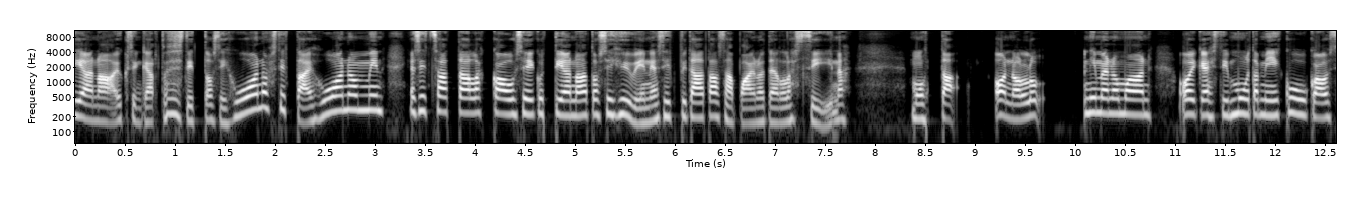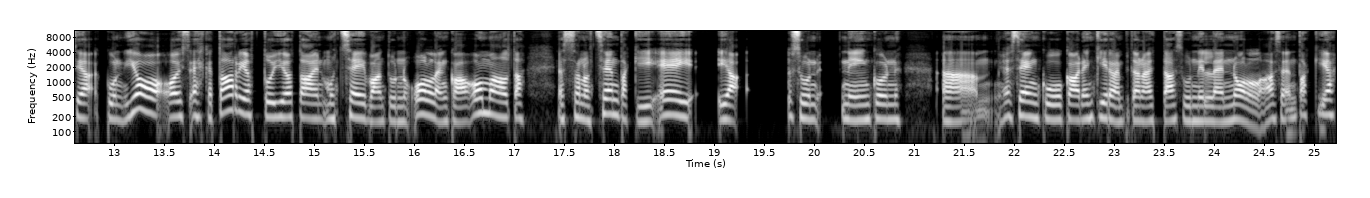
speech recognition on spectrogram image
tienaa yksinkertaisesti tosi huonosti tai huonommin ja sitten saattaa olla kausia, kun tienaa tosi hyvin ja sitten pitää tasapainotella siinä. Mutta on ollut nimenomaan oikeasti muutamia kuukausia, kun joo, olisi ehkä tarjottu jotain, mutta se ei vaan tunnu ollenkaan omalta ja sanot sen takia ei ja sun niin kun, ää, sen kuukauden kirjanpito näyttää suunnilleen nollaa sen takia.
